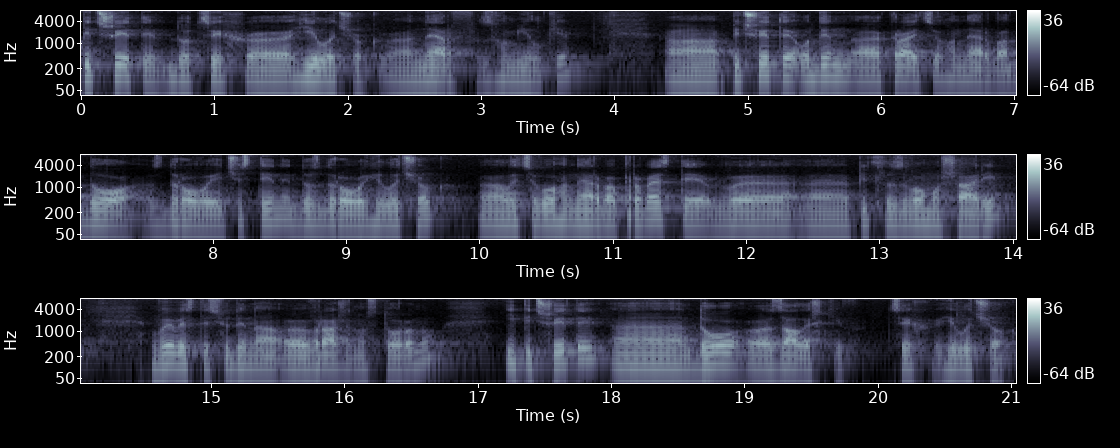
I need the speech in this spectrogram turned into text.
підшити до цих гілочок нерв з гомілки, підшити один край цього нерва до здорової частини, до здорових гілочок лицевого нерва, провести в підслизовому шарі вивести сюди на е, вражену сторону і підшити е, до е, залишків цих гілочок.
